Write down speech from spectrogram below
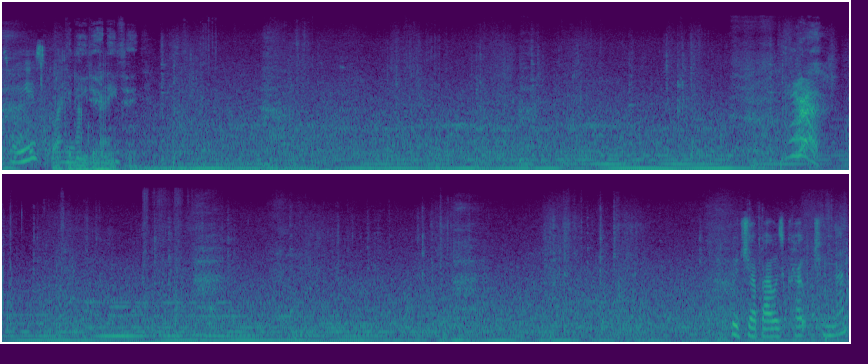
So going Could eat anything. Good job I was crouching then.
